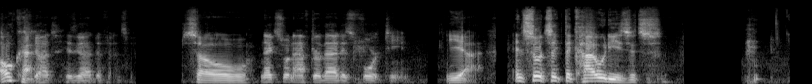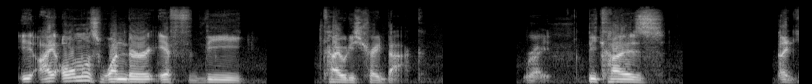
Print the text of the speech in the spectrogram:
Okay. He's got he's got a defenseman. So Next one after that is fourteen. yeah, and so it's like the Coyotes. It's I almost wonder if the Coyotes trade back. Right. because like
